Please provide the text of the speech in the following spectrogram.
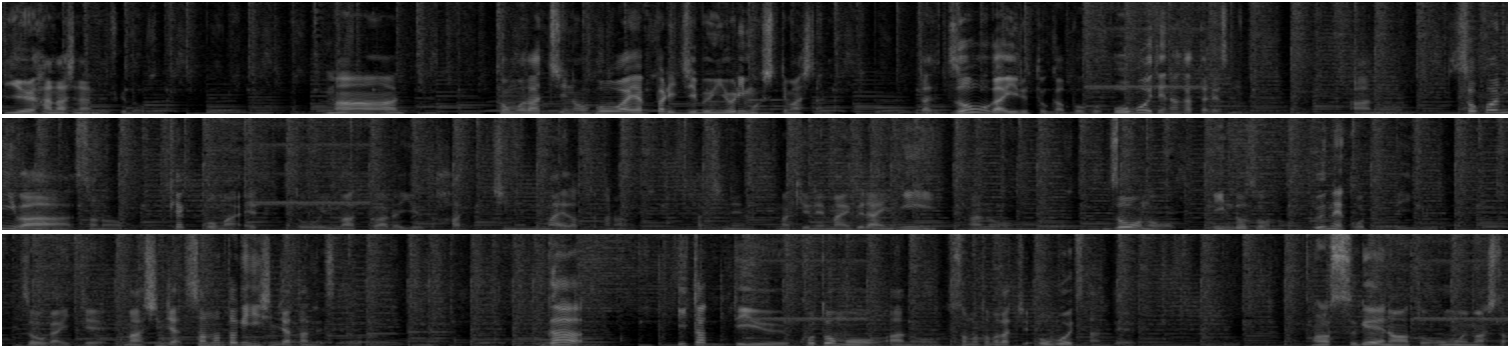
いう話なんですけど。まあ友達の方はやっぱり自分よりも知ってましたね。だって象がいるとか僕覚えてなかったですもん。あのそこにはその結構まあえっと今から言うと8年前だったかな？8年、まあ、9年前ぐらいにあの象のインド象の梅子っていう象がいてまあ死んじゃその時に死んじゃったんですけどがいたっていうこともあのその友達覚えてたんであすげえなと思いました。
